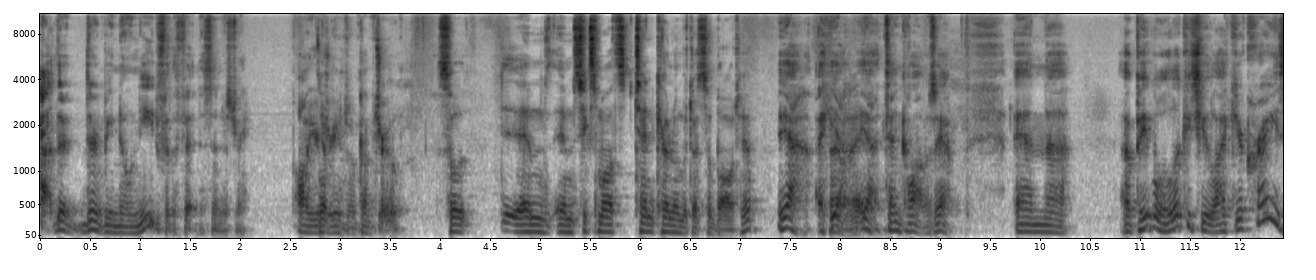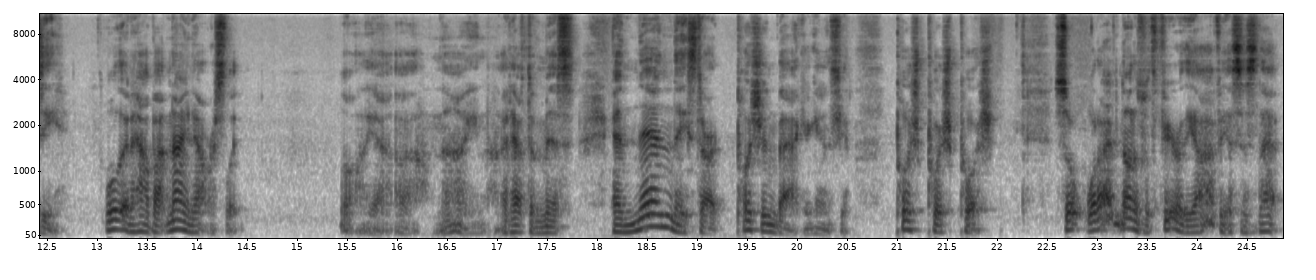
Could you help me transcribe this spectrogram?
Uh, there, there'd be no need for the fitness industry. All your dreams will come true. So um, um, six months, ten kilometers about. Yeah. Yeah, uh, yeah, right. yeah. Ten kilometers. Yeah, and uh, uh, people will look at you like you're crazy. Well, then how about nine hours sleep? Well, yeah, uh, nine. I'd have to miss, and then they start pushing back against you, push, push, push. So what I've noticed with fear of the obvious is that,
